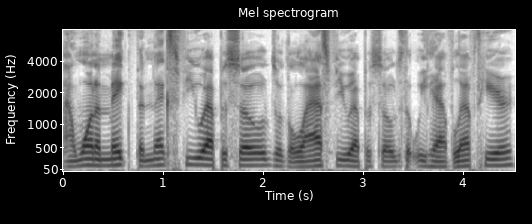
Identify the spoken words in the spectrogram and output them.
I want to make the next few episodes or the last few episodes that we have left here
